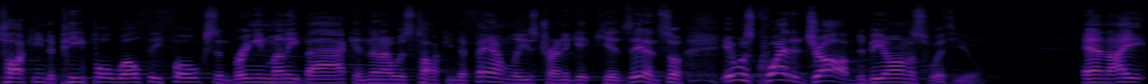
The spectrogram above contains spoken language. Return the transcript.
talking to people, wealthy folks, and bringing money back. And then I was talking to families trying to get kids in. So it was quite a job, to be honest with you. And I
